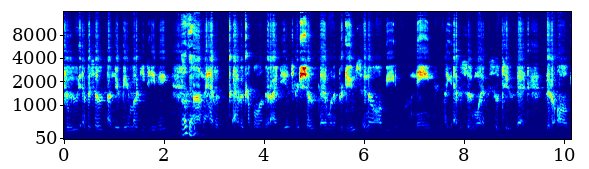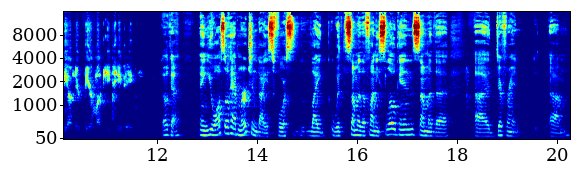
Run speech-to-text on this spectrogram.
food episodes under Beer Monkey TV. Okay. Um, I have a I have a couple other ideas for shows that I want to produce, and they'll all be named like episode one, episode two. That but it'll all be under Beer Monkey TV. Okay. And you also have merchandise for like with some of the funny slogans, some of the uh, different um,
